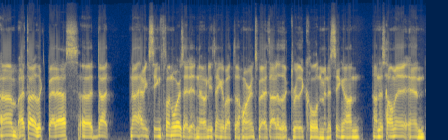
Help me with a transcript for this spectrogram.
Um, I thought it looked badass. Uh, not not having seen Clone Wars, I didn't know anything about the horns, but I thought it looked really cool and menacing on on his helmet. And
